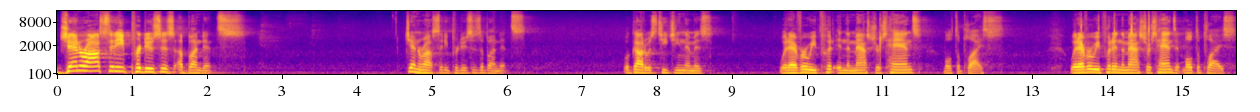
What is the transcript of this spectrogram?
generosity produces abundance. Generosity produces abundance. What God was teaching them is whatever we put in the master's hands multiplies. Whatever we put in the master's hands, it multiplies.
